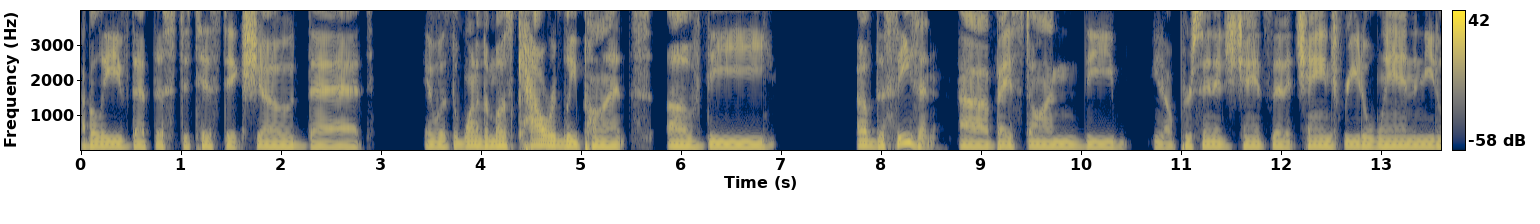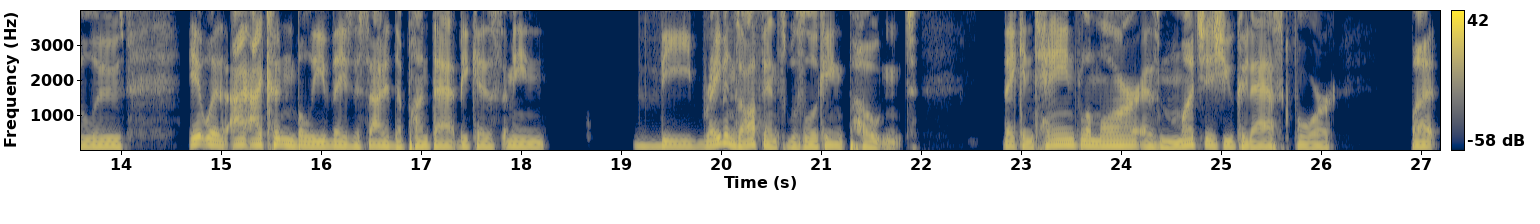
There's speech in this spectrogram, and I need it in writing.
I believe that the statistics showed that it was the one of the most cowardly punts of the of the season uh based on the you know percentage chance that it changed for you to win and you to lose. It was I, I couldn't believe they decided to punt that because i mean the ravens offense was looking potent. They contained lamar as much as you could ask for but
